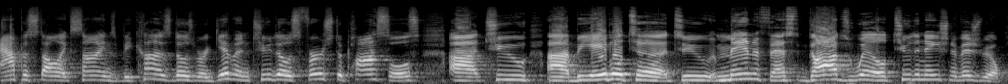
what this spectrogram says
apostolic signs because those were given to those first apostles uh, to be able to, to manifest God's will to the nation of Israel.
